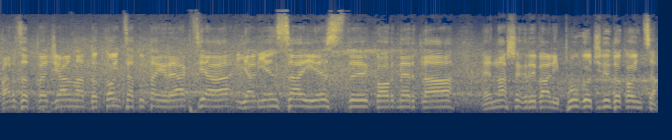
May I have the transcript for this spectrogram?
Bardzo odpowiedzialna do końca tutaj reakcja Jaliensa. Jest y, korner dla e, naszych rywali. Pół godziny do końca.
